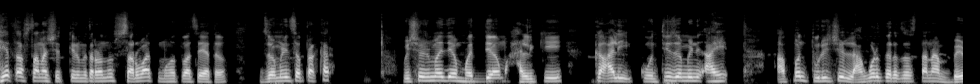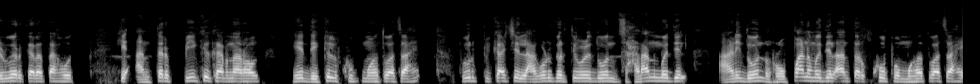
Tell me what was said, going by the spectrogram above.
घेत असताना शेतकरी मित्रांनो सर्वात महत्वाचं येतं जमिनीचा प्रकार. विशेष म्हणजे मध्यम हलकी काळी कोणती जमीन आहे? आपण तुरीची लागवड करत असताना बेडवर करत आहोत की आंतर पीक करणार आहोत? हे देखील खूप महत्वाचं आहे. तूर पिकाची लागवड करतेवेळी दोन झाडांमधील आणि दोन रोपांमधील अंतर खूप महत्वाचं आहे.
